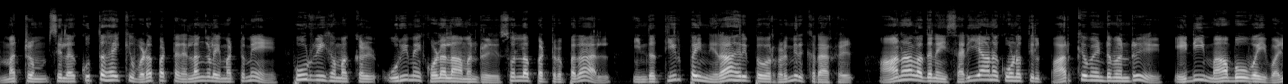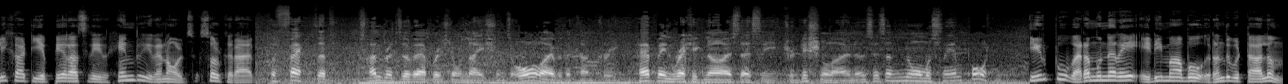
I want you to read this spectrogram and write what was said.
மற்றும் சில குத்தகைக்கு விடப்பட்ட நிலங்களை மட்டுமே பூர்வீக மக்கள் உரிமை கொள்ளலாம் என்று சொல்லப்பட்டிருப்பதால் இந்த தீர்ப்பை நிராகரிப்பவர்களும் இருக்கிறார்கள். ஆனால் அதனை சரியான கோணத்தில் பார்க்க வேண்டுமென்று எடி மாபோவை வழிகாட்டிய பேராசிரியர் ஹென்றி ரெனால்ட்ஸ் சொல்கிறார் The fact that hundreds of Aboriginal nations all over the country have been recognised as the traditional owners is enormously important. தீர்ப்பு வர முன்னரே எடிமாபோ இறந்துவிட்டாலும்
